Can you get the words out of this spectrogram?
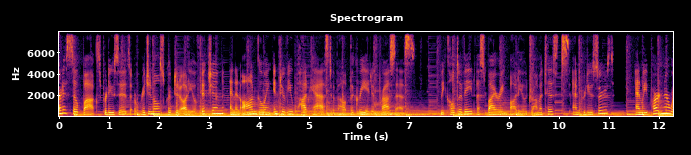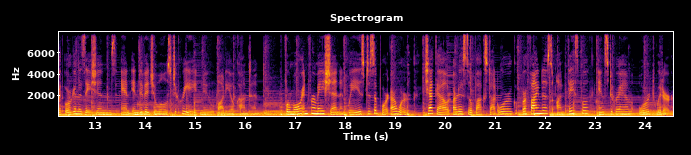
Artist Soapbox produces original scripted audio fiction and an ongoing interview podcast about the creative process. We cultivate aspiring audio dramatists and producers, and we partner with organizations and individuals to create new audio content. For more information and ways to support our work, check out artistsoapbox.org or find us on Facebook, Instagram, or Twitter.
